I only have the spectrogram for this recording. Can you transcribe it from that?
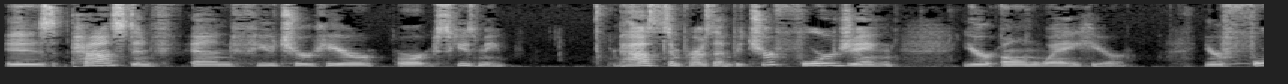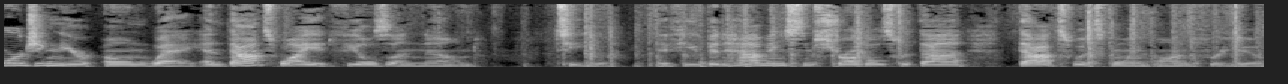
is past and, and future here, or excuse me, past and present, but you're forging your own way here. You're forging your own way. And that's why it feels unknown to you. If you've been having some struggles with that, that's what's going on for you.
